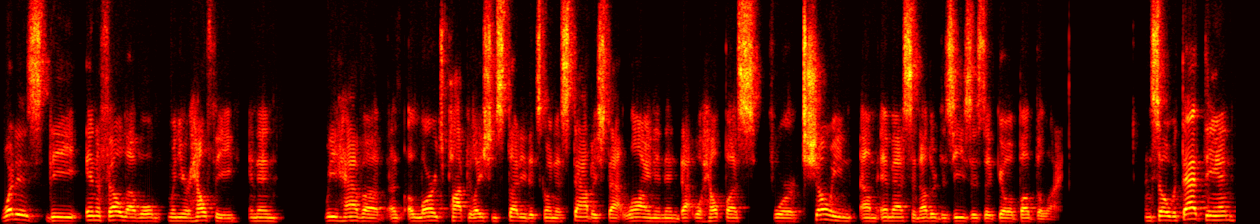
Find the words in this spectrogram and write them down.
what is the NFL level when you're healthy, and then we have a, a, a, large population study that's going to establish that line, and then that will help us for showing um, MS and other diseases that go above the line. And so, with that, Dan,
